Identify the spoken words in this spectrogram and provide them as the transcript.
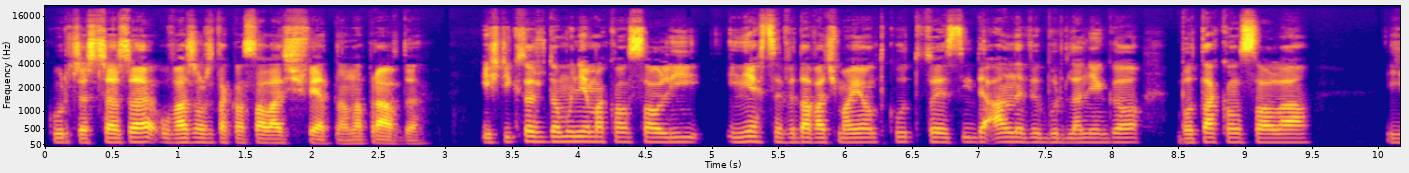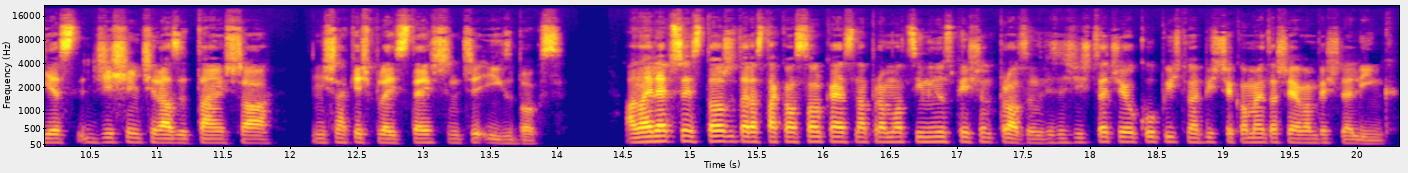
Kurczę, szczerze, uważam, że ta konsola jest świetna, naprawdę. Jeśli ktoś w domu nie ma konsoli i nie chce wydawać majątku, to to jest idealny wybór dla niego, bo ta konsola jest 10 razy tańsza niż jakieś PlayStation czy Xbox. A najlepsze jest to, że teraz ta konsolka jest na promocji minus 50%, więc jeśli chcecie ją kupić, napiszcie komentarz, ja wam wyślę link.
